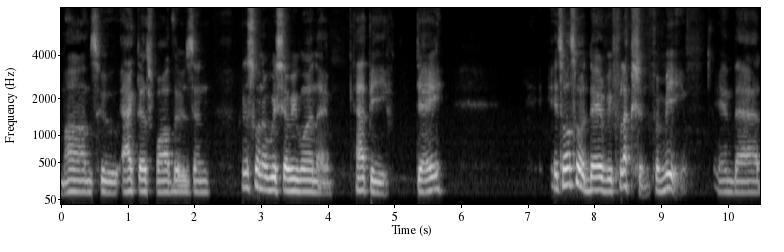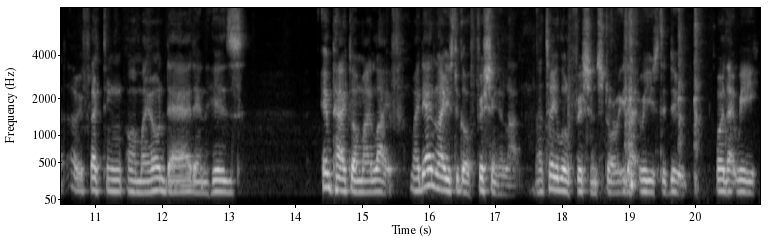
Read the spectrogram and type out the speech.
moms who act as fathers, and I just want to wish everyone a happy day. It's also a day of reflection for me, in that I'm reflecting on my own dad and his impact on my life. My dad and I used to go fishing a lot. I'll tell you a little fishing story that we used to do, or that we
